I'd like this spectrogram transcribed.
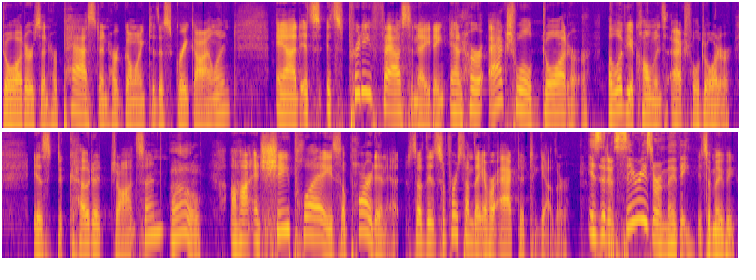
daughters and her past, and her going to this Greek island, and it's it's pretty fascinating. And her actual daughter, Olivia Colman's actual daughter, is Dakota Johnson. oh, Uh huh. And she plays a part in it. So it's the first time they ever acted together. Is it a series or a movie? It's a movie.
